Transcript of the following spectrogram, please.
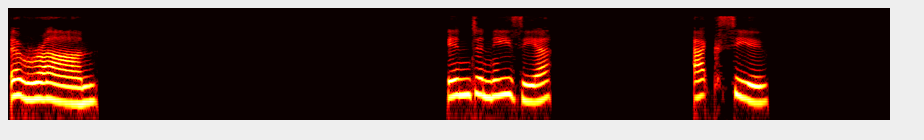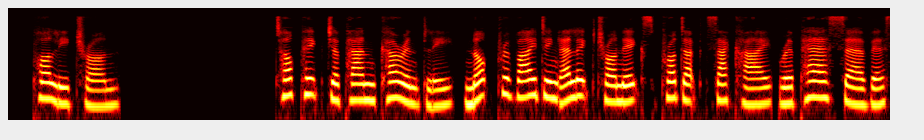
Iran. Indonesia Axioo Polytron Topic Japan Currently, not providing electronics product Sakai repair service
